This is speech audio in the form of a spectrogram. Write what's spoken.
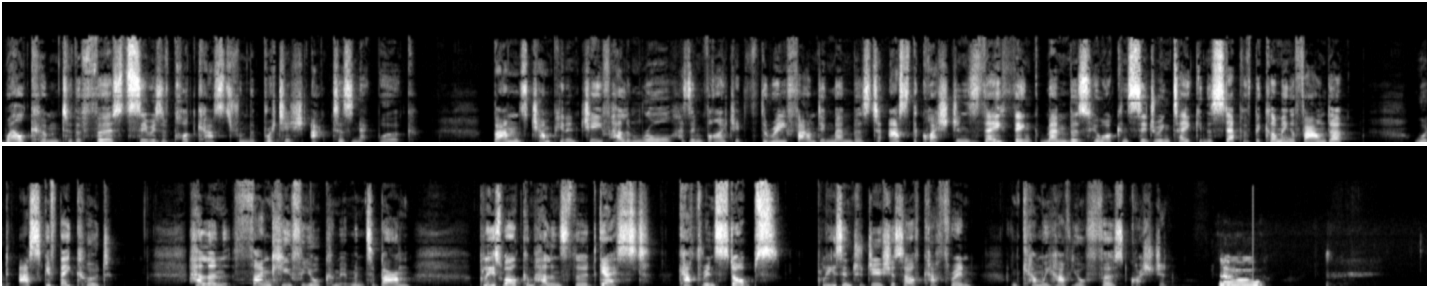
Welcome to the first series of podcasts from the British Actors Network. BAN's champion in chief Helen Raw has invited three founding members to ask the questions they think members who are considering taking the step of becoming a founder would ask if they could. Helen, thank you for your commitment to BAN. Please welcome Helen's third guest, Catherine Stobbs. Please introduce yourself, Catherine, and can we have your first question? Hello.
